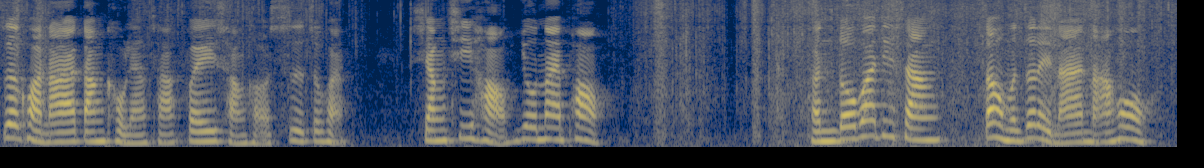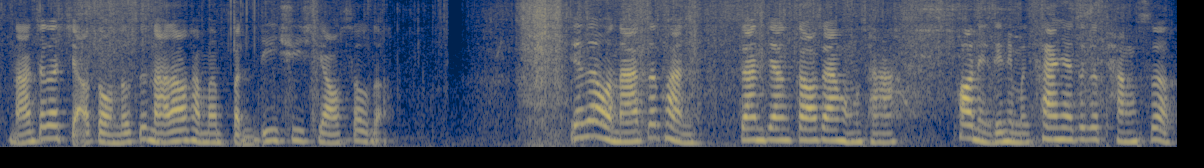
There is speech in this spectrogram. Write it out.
这款拿来当口粮茶非常合适。这款香气好又耐泡，很多外地商到我们这里来拿货。拿这个小种都是拿到他们本地去销售的。现在我拿这款三江高山红茶泡点给你们看一下这个汤色，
